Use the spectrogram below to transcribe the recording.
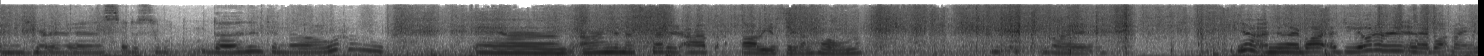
And here it is. So this is the Nintendo. And I'm gonna set it up obviously at home but yeah, and then I bought a deodorant and I bought my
